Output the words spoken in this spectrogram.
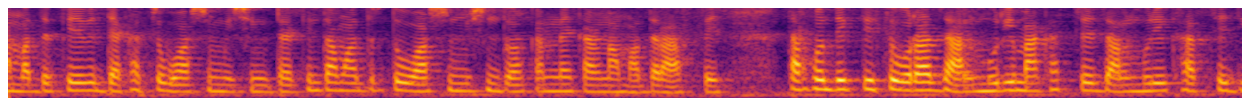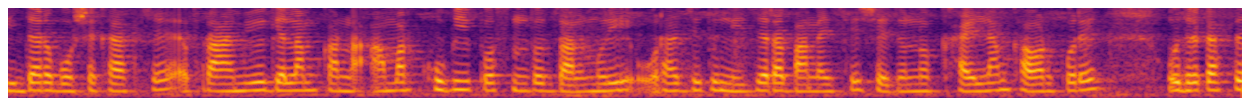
আমাদেরকে দেখাচ্ছে ওয়াশিং মেশিনটা কিন্তু আমাদের তো ওয়াশিং মেশিন দরকার নেই, কারণ আমাদের আছে। তারপর দেখতেছি ওরা জালমুড়ি মাখাচ্ছে জালমুড়ি খাচ্ছে, দিদার বসে খাচ্ছে। এরপর আমিও গেলাম, কারণ আমার খুবই পছন্দ জালমুড়ি ওরা যেহেতু নিজেরা বানাইছে, সেজন্য খাইলাম। খাওয়ার পরে ওদের কাছে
